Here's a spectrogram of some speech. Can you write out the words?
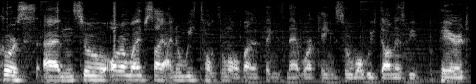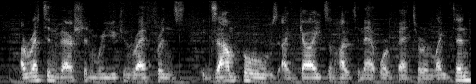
course. Um, so on our website, I know we talked a lot about things networking. So what we've done is we've prepared a written version where you can reference examples and guides on how to network better on LinkedIn.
